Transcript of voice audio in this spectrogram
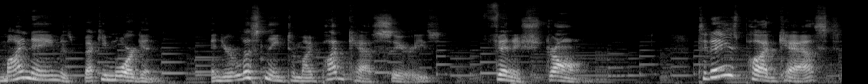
My name is Becky Morgan, and you're listening to my podcast series, Finish Strong. Today's podcast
